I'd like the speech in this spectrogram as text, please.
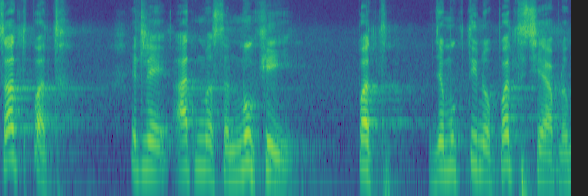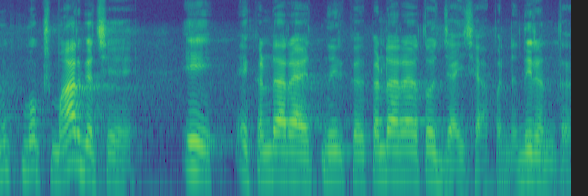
સતપથ. એટલે આત્મસન્મુખી પથ, જે મુક્તિનો પથ છે, આપણો મુક- મોક્ષ માર્ગ છે, એ એ કંડારાય નિર- કંડારાય તો જ જાય છે આપણને નિરંતર?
